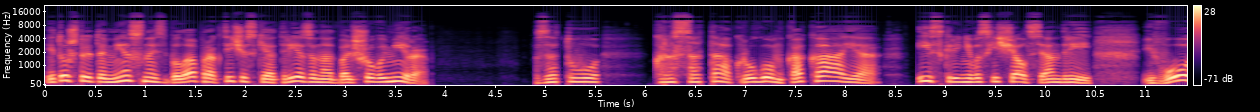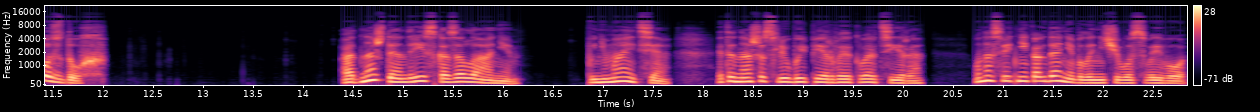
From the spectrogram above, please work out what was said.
и то, что эта местность была практически отрезана от большого мира — Зато красота кругом какая! Искренне восхищался Андрей. И воздух! Однажды Андрей сказал Ане, «Понимаете, это наша с Любой первая квартира. У нас ведь никогда не было ничего своего.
